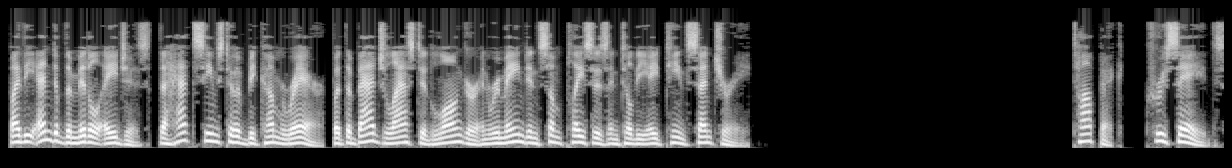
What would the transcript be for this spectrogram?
By the end of the Middle Ages, the hat seems to have become rare, but the badge lasted longer and remained in some places until the 18th century. Crusades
